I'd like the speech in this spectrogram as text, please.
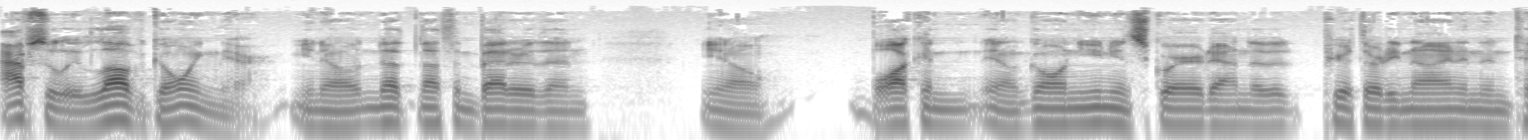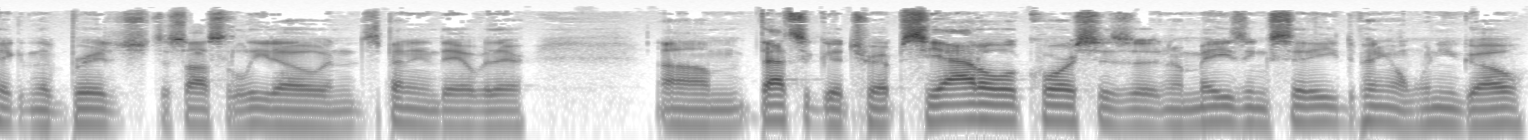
absolutely loved going there. You know, no, nothing better than you know walking, you know, going Union Square down to Pier 39 and then taking the bridge to Sausalito and spending a day over there. Um, that's a good trip. Seattle, of course, is an amazing city. Depending on when you go,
